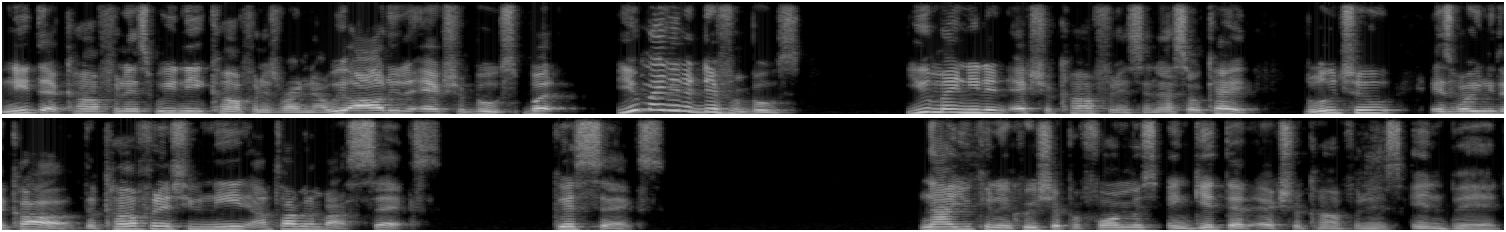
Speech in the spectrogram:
You need that confidence. We need confidence right now. We all need an extra boost, but you may need a different boost. You may need an extra confidence, and that's okay. Blue Chew is where you need to call. The confidence you need, I'm talking about sex. Good sex. Now you can increase your performance and get that extra confidence in bed.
